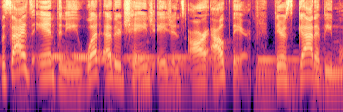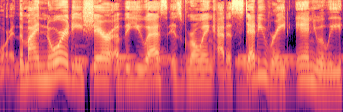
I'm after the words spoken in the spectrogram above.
Besides Anthony, what other change agents are out there? There's gotta be more. The minority share of the US is growing at a steady rate annually,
